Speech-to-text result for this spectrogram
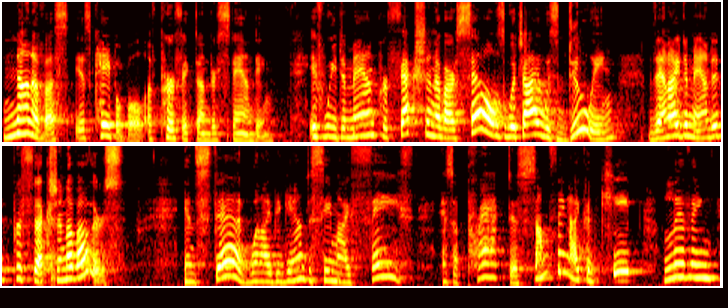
none of us is capable of perfect understanding. If we demand perfection of ourselves, which I was doing, then I demanded perfection of others. Instead, when I began to see my faith as a practice, something I could keep living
